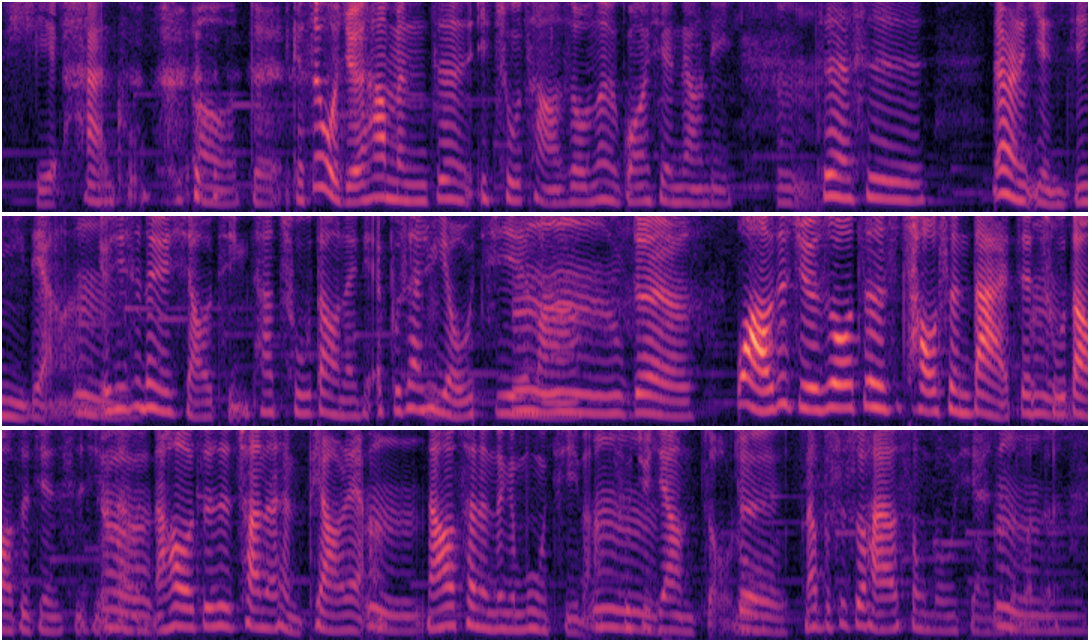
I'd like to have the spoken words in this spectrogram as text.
血汗苦。哦，对。可是我觉得他们真的，一出场的时候，那个光鲜亮丽，嗯，真的是。让人眼睛一亮啊、嗯！尤其是那个小景，他出道那天，哎、欸，不是还去游街吗？嗯，对啊。哇，我就觉得说，真的是超盛大，在出道这件事情上、嗯，然后就是穿的很漂亮，嗯、然后穿的那个木屐嘛、嗯，出去这样走路，对。然后不是说还要送东西还是什么的，嗯、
